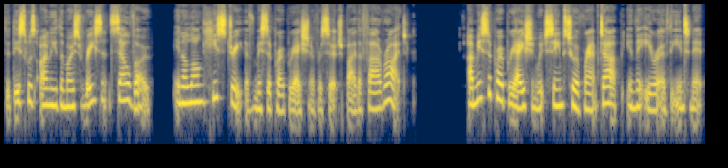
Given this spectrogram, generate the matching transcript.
that this was only the most recent salvo in a long history of misappropriation of research by the far right, a misappropriation which seems to have ramped up in the era of the internet.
